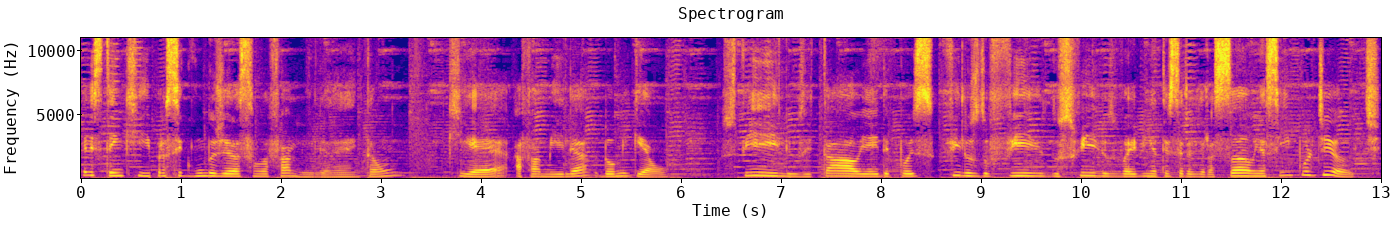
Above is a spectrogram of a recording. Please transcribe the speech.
Eles têm que ir para a segunda geração da família, né? Então, que é a família do Miguel, os filhos e tal, e aí depois filhos do filho, dos filhos vai vir a terceira geração e assim por diante,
